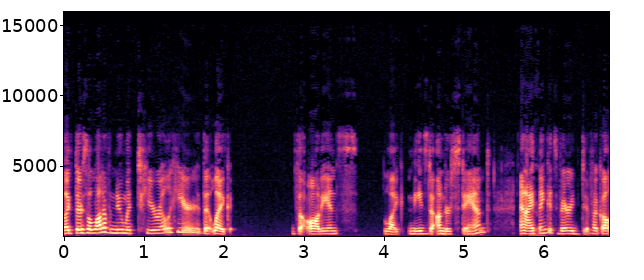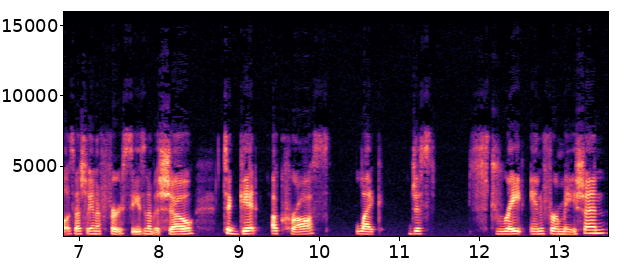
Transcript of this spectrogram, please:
Like, there's a lot of new material here that like the audience like needs to understand, and I think it's very difficult, especially in a first season of a show, to get across like just straight information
